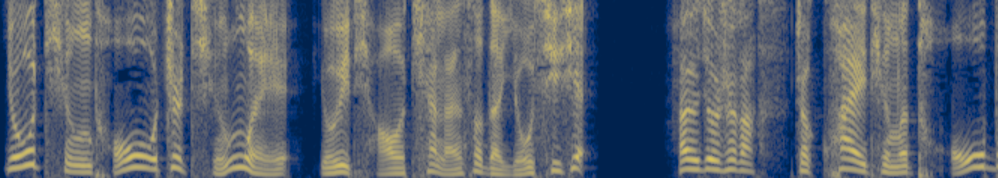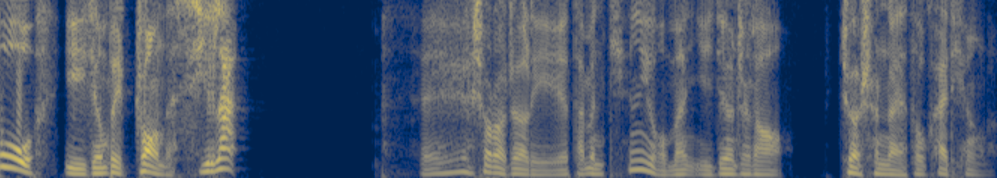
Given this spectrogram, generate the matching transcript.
由艇头至艇尾。有一条天蓝色的油漆线，还有就是呢，这快艇的头部已经被撞得稀烂。哎，说到这里，咱们听友们已经知道这是哪艘快艇了，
